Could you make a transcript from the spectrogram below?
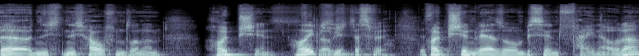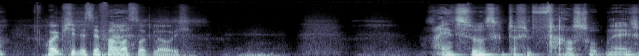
äh, nicht, nicht Haufen, sondern Häubchen. Häubchen. Das wär, Das- Häubchen wäre so ein bisschen feiner, oder? Häubchen ist der Fachausdruck, glaube ich. Meinst du, es gibt dafür einen Fachausdruck? Nee,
